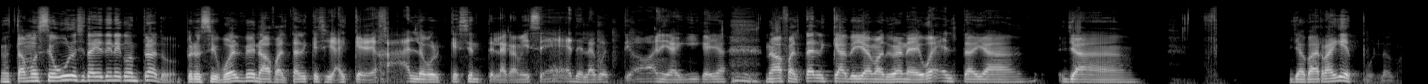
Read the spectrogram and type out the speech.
no estamos seguros si todavía tiene contrato. Pero si vuelve, no va a faltar el que si hay que dejarlo porque siente la camiseta, la cuestión y aquí que allá. No va a faltar el que ha a Maturana de vuelta, ya. Ya. Ya Barragués, pues, loco.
